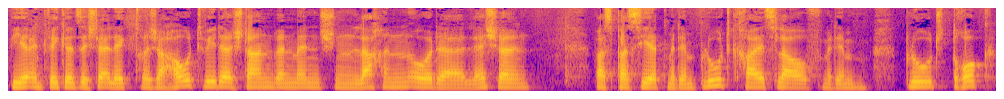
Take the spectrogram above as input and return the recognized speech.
wie entwickelt sich der elektrische Hautwiderstand, wenn Menschen lachen oder lächeln? Was passiert mit dem Blutkreislauf, mit dem Blutdruck?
